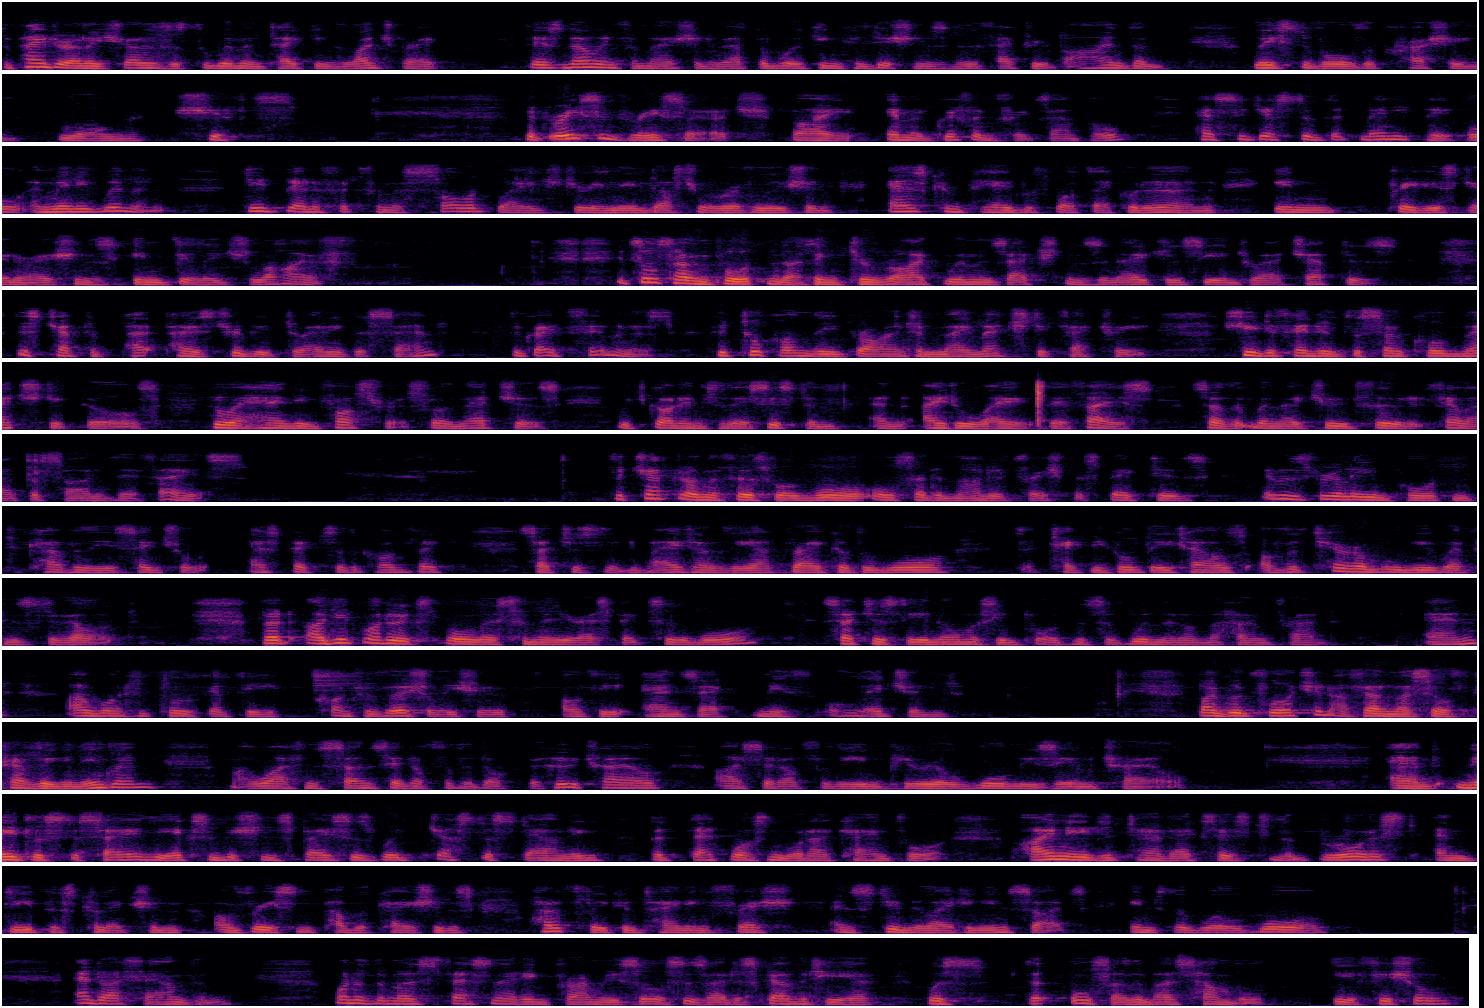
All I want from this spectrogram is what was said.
The painter only shows us the women taking a lunch break there's no information about the working conditions in the factory behind them, least of all the crushing long shifts. But recent research by Emma Griffin, for example, has suggested that many people and many women did benefit from a solid wage during the Industrial Revolution as compared with what they could earn in previous generations in village life. It's also important, I think, to write women's actions and agency into our chapters. This chapter pays tribute to Annie Besant, the great feminist who took on the Bryant and May matchstick factory. She defended the so-called matchstick girls who were handing phosphorus for the matches, which got into their system and ate away their face so that when they chewed food, it fell out the side of their face. The chapter on the First World War also demanded fresh perspectives. It was really important to cover the essential aspects of the conflict, such as the debate over the outbreak of the war, the technical details of the terrible new weapons developed. But I did want to explore less familiar aspects of the war, such as the enormous importance of women on the home front. And I wanted to look at the controversial issue of the Anzac myth or legend. By good fortune, I found myself travelling in England. My wife and son set off for the Doctor Who trail. I set off for the Imperial War Museum trail. And needless to say, the exhibition spaces were just astounding, but that wasn't what I came for. I needed to have access to the broadest and deepest collection of recent publications, hopefully containing fresh and stimulating insights into the World War. And I found them. One of the most fascinating primary sources I discovered here was the, also the most humble, the official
